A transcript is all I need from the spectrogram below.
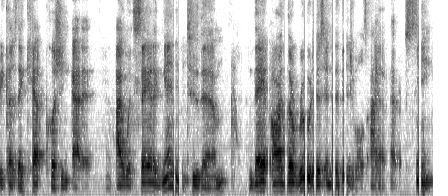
because they kept pushing at it. I would say it again to them. They are the rudest individuals I have ever seen."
